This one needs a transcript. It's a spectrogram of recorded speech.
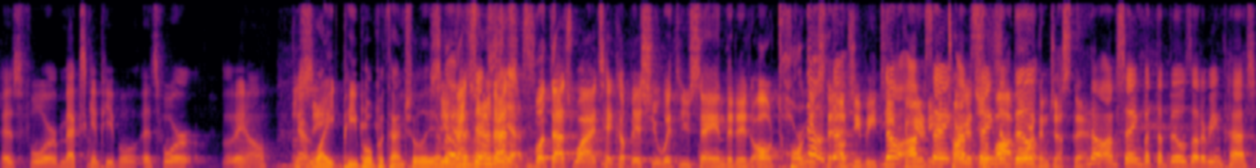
It's for Mexican people. It's for you know. Yeah. White people potentially. I mean, That's, you know. Potentially, that's, yes. But that's why I take up issue with you saying that it all targets the that- LGBT no, I'm community. saying- it targets I'm a lot bill, more than just them. No, I'm saying, but the bills that are being passed,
